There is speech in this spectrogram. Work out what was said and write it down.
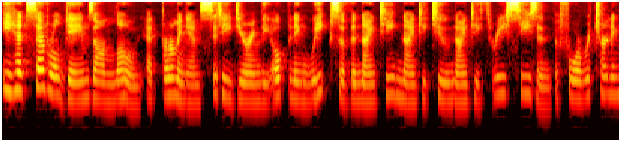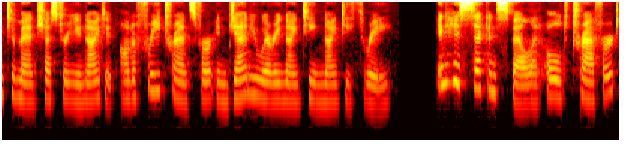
He had several games on loan at Birmingham City during the opening weeks of the 1992-93 season before returning to Manchester United on a free transfer in January 1993. In his second spell at Old Trafford,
